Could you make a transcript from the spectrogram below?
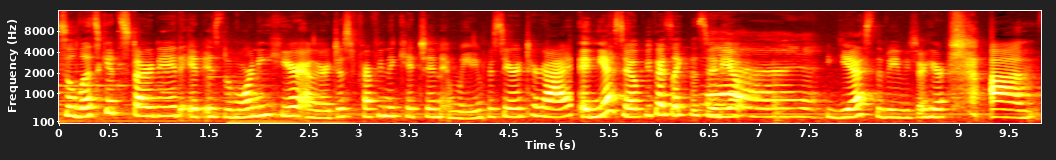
So let's get started. It is the morning here and we're just prepping the kitchen and waiting for Sarah to arrive. And yes, I hope you guys like this video. Yes, the babies are here. Um,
